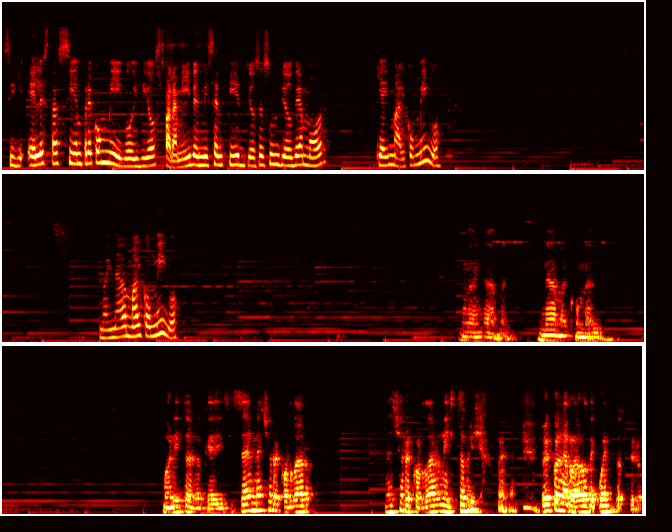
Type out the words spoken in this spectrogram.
si Él está siempre conmigo y Dios, para mí, es mi sentir, Dios es un Dios de amor, ¿qué hay mal conmigo? No hay nada mal conmigo. No hay nada mal, nada mal con nadie bonito lo que dices. ¿Sabes? Me ha hecho recordar, me ha hecho recordar una historia. Voy con narrador de cuentos, pero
